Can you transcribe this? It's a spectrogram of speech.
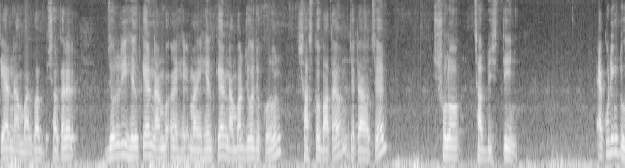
care number সরকারের জরুরি হেলথ কেয়ার নাম্বার মানে হেলথ কেয়ার নাম্বার যোগাযোগ করুন। স্বাস্থ্য বাতায়ন, যেটা হচ্ছে ষোলো, ছাব্বিশ, তিন। অ্যাকর্ডিং টু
